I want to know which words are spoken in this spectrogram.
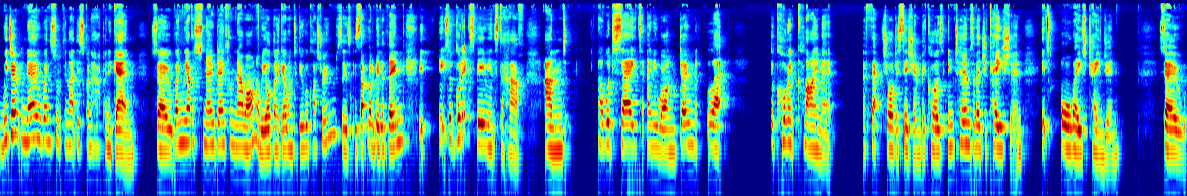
we don't know when something like this is going to happen again. So when we have a snow day from now on, are we all going to go onto Google Classrooms? Is is that going to be the thing? It it's a good experience to have. And I would say to anyone, don't let the current climate affect your decision because in terms of education, it's always changing. So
